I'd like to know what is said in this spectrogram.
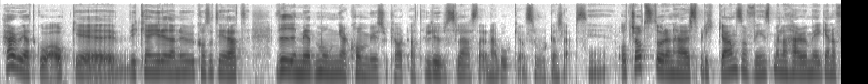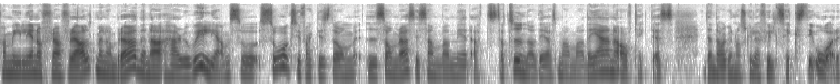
Harry att gå och eh, vi kan ju redan nu konstatera att vi med många kommer ju såklart att lusläsa den här boken så fort den släpps. Eh, och trots då den här sprickan som finns mellan Harry och Meghan och familjen och framförallt mellan bröderna Harry och William så sågs ju faktiskt de i somras i samband med att statyn av deras mamma Diana avtäcktes den dagen hon skulle ha fyllt 60 år.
